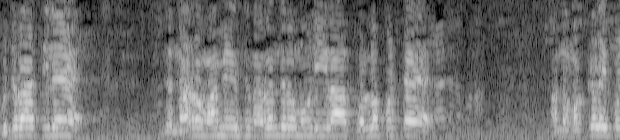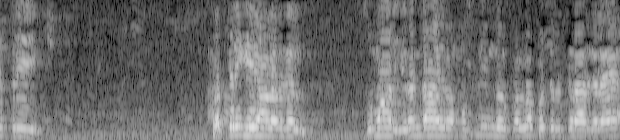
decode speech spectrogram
குஜராத்திலே இந்த நர ரமேஷ் நரேந்திர மோடியால் கொல்லப்பட்ட அந்த மக்களை பற்றி பத்திரிகையாளர்கள் சுமார் இரண்டாயிரம் முஸ்லிம்கள் கொல்லப்பட்டிருக்கிறார்களே.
